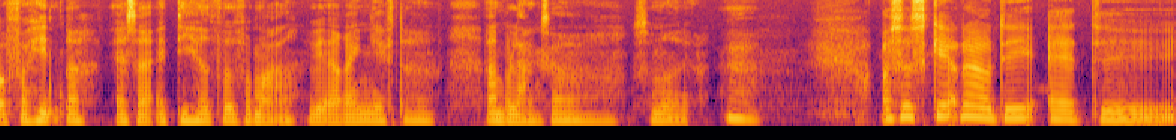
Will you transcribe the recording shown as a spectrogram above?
at forhindre, altså at de havde fået for meget ved at ringe efter ambulancer og sådan noget der. ja. Og så sker der jo det, at øh,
